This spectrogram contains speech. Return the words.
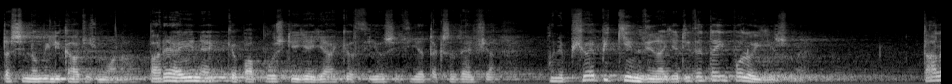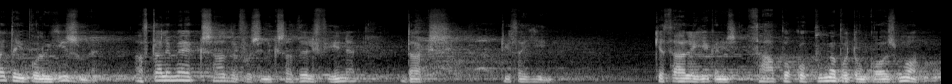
τα συνομιλικά τους μόνο παρέα είναι και ο παππούς και η γιαγιά και ο θείος η θεία τα ξαδέλφια που είναι πιο επικίνδυνα γιατί δεν τα υπολογίζουμε. Τα άλλα τα υπολογίζουμε. Αυτά λέμε εξάδελφος είναι εξαδέλφη είναι εντάξει τι θα γίνει. Και θα έλεγε κανείς θα αποκοπούμε από τον κόσμο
